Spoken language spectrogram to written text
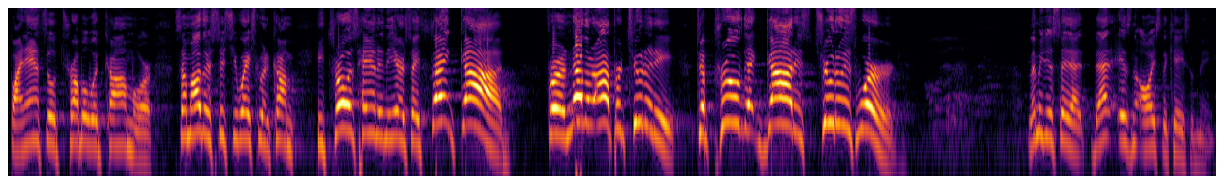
financial trouble would come, or some other situation would come, he'd throw his hand in the air and say, Thank God for another opportunity to prove that God is true to his word. Let me just say that that isn't always the case with me.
